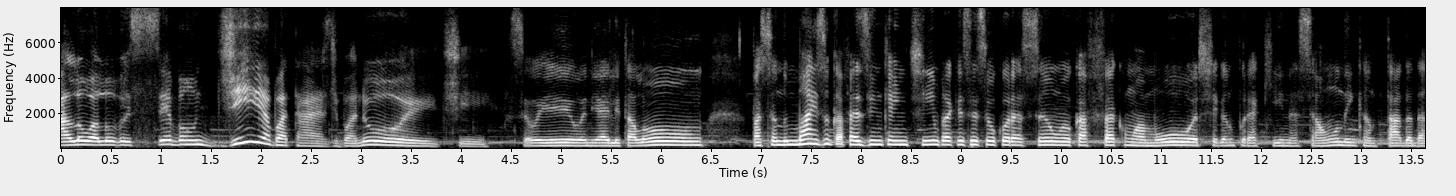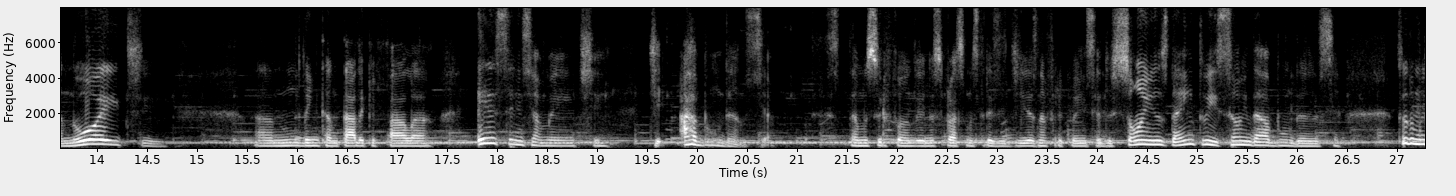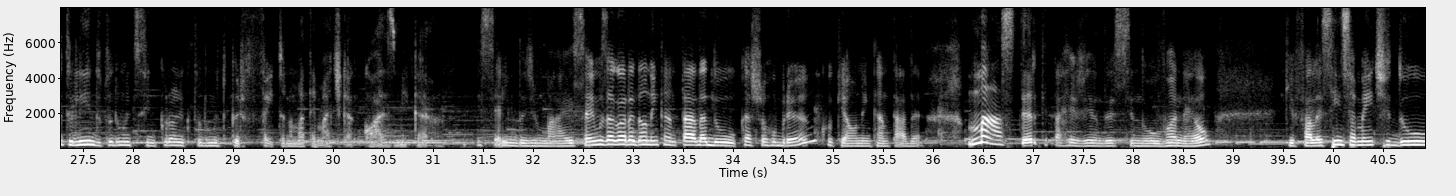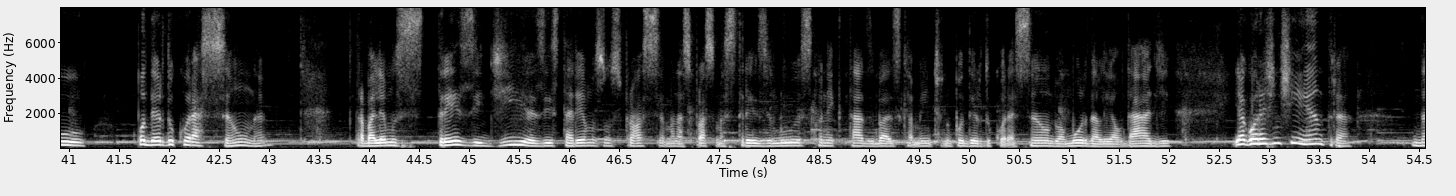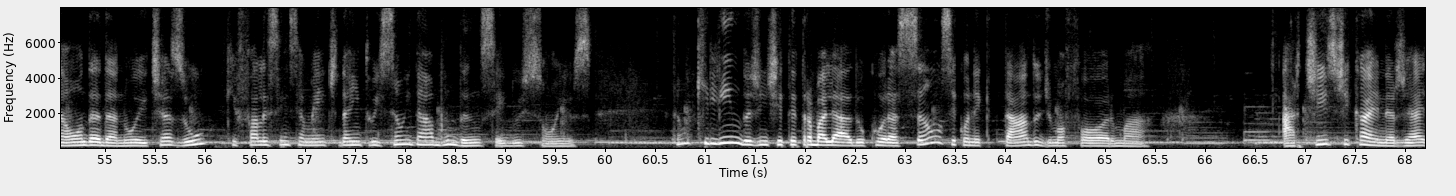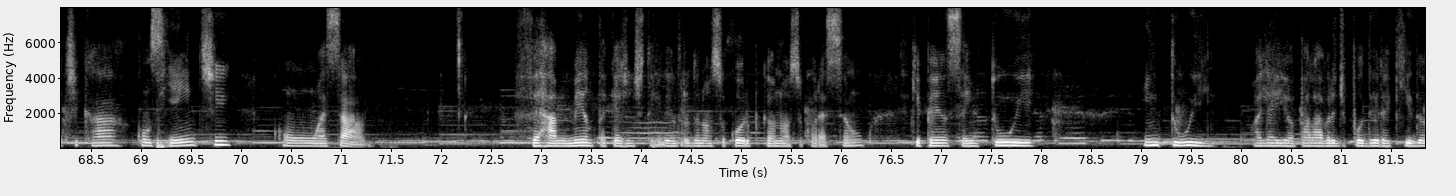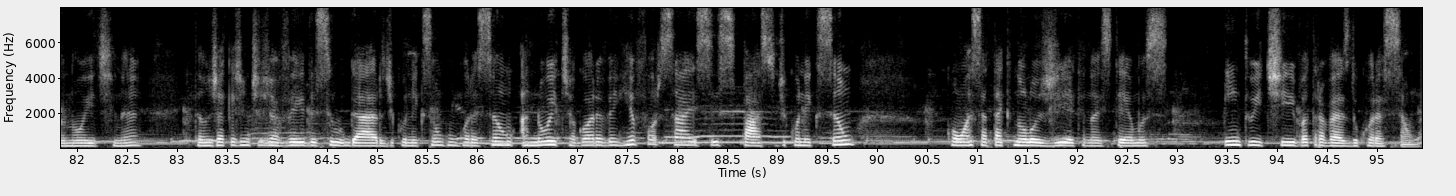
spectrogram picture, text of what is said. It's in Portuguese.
Alô, alô, você, bom dia, boa tarde, boa noite. Sou eu, Aniele Talon, passando mais um cafezinho quentinho para aquecer seu coração. É o café com amor, chegando por aqui nessa onda encantada da noite. A onda encantada que fala essencialmente de abundância. Estamos surfando nos próximos 13 dias na frequência dos sonhos, da intuição e da abundância tudo muito lindo, tudo muito sincrônico, tudo muito perfeito na matemática cósmica. Isso é lindo demais. Saímos agora da onda encantada do cachorro branco, que é a onda encantada Master, que está regendo esse novo anel, que fala essencialmente do poder do coração, né? Trabalhamos 13 dias e estaremos nos próximos, nas próximas 13 luas conectados basicamente no poder do coração, do amor, da lealdade. E agora a gente entra na onda da noite azul, que fala essencialmente da intuição e da abundância e dos sonhos. Então, que lindo a gente ter trabalhado o coração se conectado de uma forma artística, energética, consciente, com essa ferramenta que a gente tem dentro do nosso corpo, que é o nosso coração, que pensa, intui, intui. Olha aí a palavra de poder aqui da noite, né? Então, já que a gente já veio desse lugar de conexão com o coração, a noite agora vem reforçar esse espaço de conexão com essa tecnologia que nós temos intuitiva através do coração.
